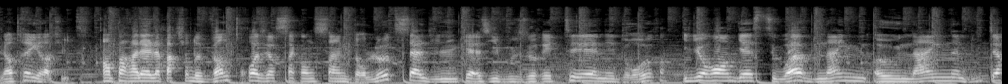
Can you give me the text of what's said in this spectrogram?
L'entrée est gratuite. En parallèle, à partir de 23h55 dans l'autre salle du Ninkasi, vous aurez TN et Dror. Il y aura en guest WAV 909, Bitter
